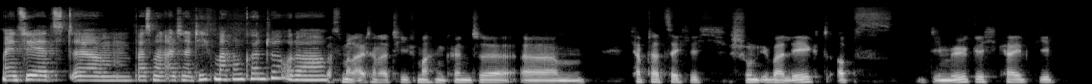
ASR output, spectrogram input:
Meinst du jetzt, ähm, was man alternativ machen könnte, oder? Was man alternativ machen könnte. Ähm, ich habe tatsächlich schon überlegt, ob es die Möglichkeit gibt,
